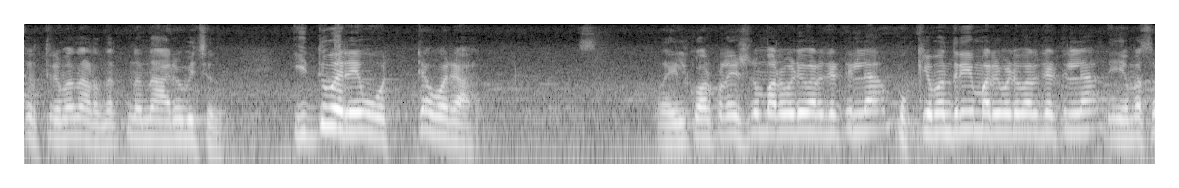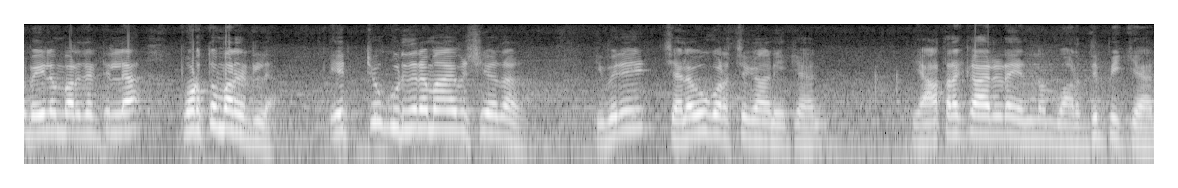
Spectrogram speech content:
കൃത്രിമം നടന്നിട്ടുണ്ടെന്ന് ആരോപിച്ചത്. ഇതുവരെ ഒറ്റ ഒരാൾ റെയിൽ കോർപ്പറേഷനും മറുപടി പറഞ്ഞിട്ടില്ല മുഖ്യമന്ത്രിയും മറുപടി പറഞ്ഞിട്ടില്ല നിയമസഭയിലും പറഞ്ഞിട്ടില്ല പുറത്തും പറഞ്ഞിട്ടില്ല. ഏറ്റവും ഗുരുതരമായ വിഷയം അതാണ്. ഇവർ ചിലവ് കുറച്ച് കാണിക്കാൻ യാത്രക്കാരുടെ എണ്ണം വർദ്ധിപ്പിക്കാൻ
